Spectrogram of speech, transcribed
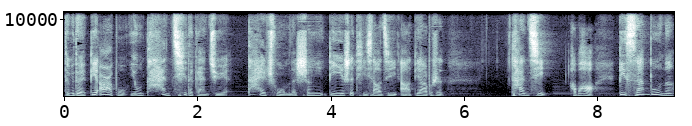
对不对？第二步，用叹气的感觉带出我们的声音。第一是提笑肌啊，第二步是叹气，好不好？第三步呢？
